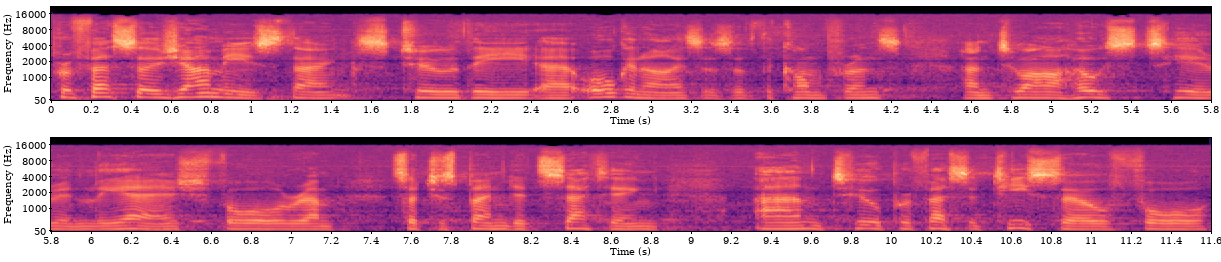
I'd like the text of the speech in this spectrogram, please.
Professor Jami's thanks to the uh, organizers of the conference and to our hosts here in Liège for um, such a splendid setting, and to Professor Tissot for,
